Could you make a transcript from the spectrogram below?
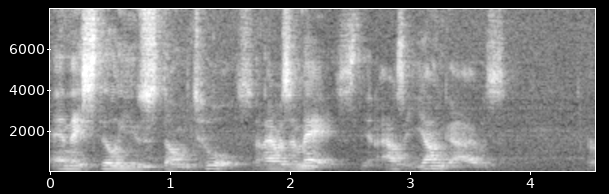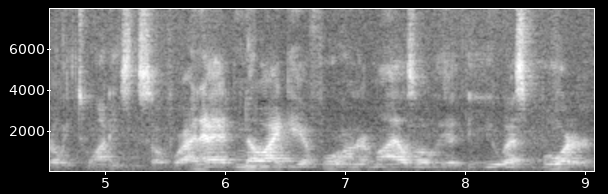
and they still use stone tools. And I was amazed, you know, I was a young guy, I was early 20s and so forth. And I had no idea 400 miles over the, the US border,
